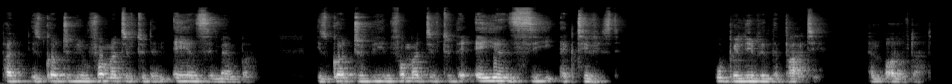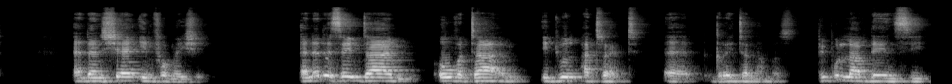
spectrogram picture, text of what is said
but it's got to be informative to the ANC member. It's got to be informative to the ANC activist who believe in the party and all of that. And then share information. And at the same time, over time, it will attract uh, greater numbers. People love the ANC.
